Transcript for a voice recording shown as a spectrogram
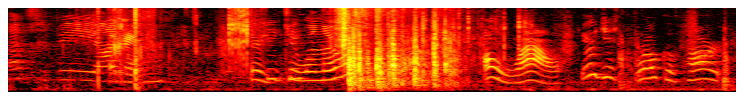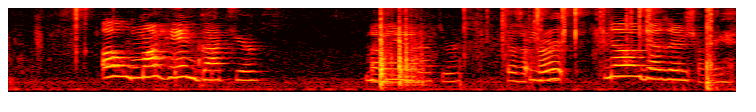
That should be on Okay. Three, two, mm-hmm. one, there. Oh wow. You just broke apart. Oh, my hand got yours. My Oh, hand yeah. got yours. Does it hurt? No, it doesn't. Sorry.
